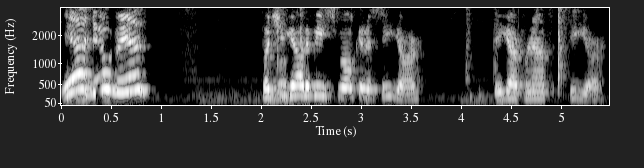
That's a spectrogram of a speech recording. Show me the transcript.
Yeah, do man. But you got to be smoking a cigar. You got to pronounce it cigar.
